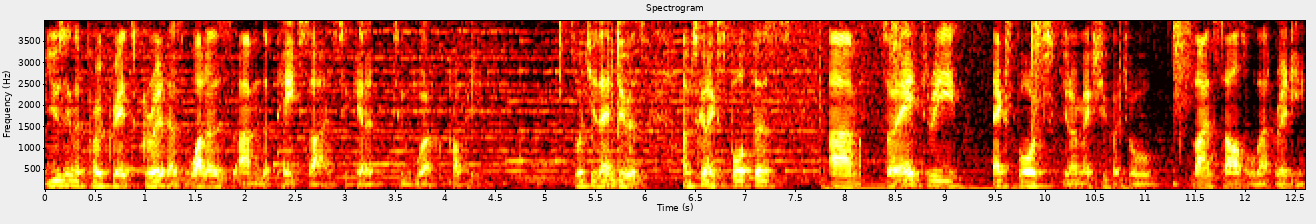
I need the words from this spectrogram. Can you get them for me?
using the Procreate's grid as well as um, the page size to get it to work properly. So what you then do is, I'm just going to export this. Um, so A3 export, you know, make sure you've got your line styles, all that ready.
